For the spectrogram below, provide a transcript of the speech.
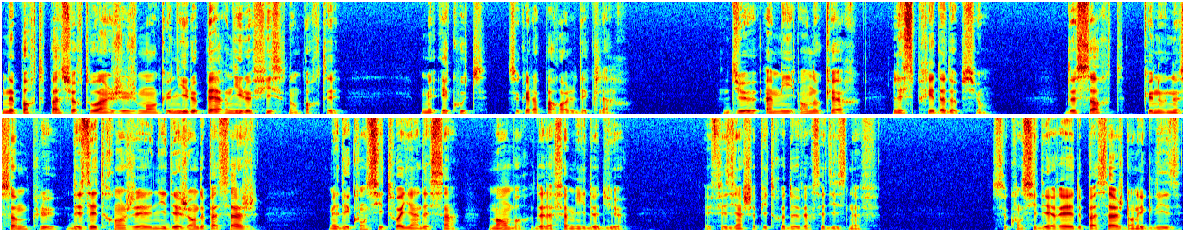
ne porte pas sur toi un jugement que ni le Père ni le Fils n'ont porté, mais écoute ce que la parole déclare. Dieu a mis en nos cœurs l'esprit d'adoption, de sorte que nous ne sommes plus des étrangers ni des gens de passage, mais des concitoyens des saints, membres de la famille de Dieu. Éphésiens chapitre 2 verset 19. Se considérer de passage dans l'Église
